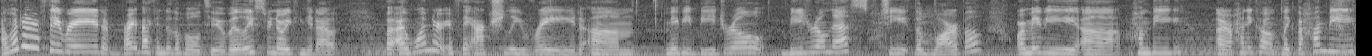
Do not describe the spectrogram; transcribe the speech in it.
I wonder if they raid right back into the hole, too. But at least we know we can get out. But I wonder if they actually raid, um, maybe beedrill, beedrill nest to eat the larva. Or maybe, uh, humbee or honeycomb, like the Humby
